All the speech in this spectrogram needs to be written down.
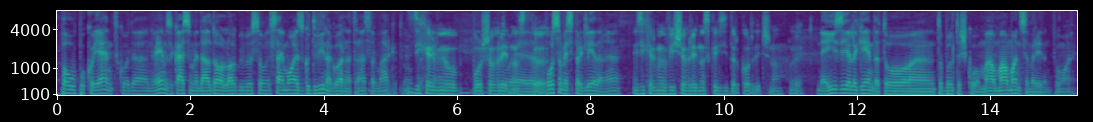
pol upokojen, tako da ne vem, zakaj so me dal dol. Lahko bi bil vsaj moja zgodovina gor na transfermarketu. ampak, Zihar je imel boljšo vrednost. je- ko- Pol sem jaz spregledal. Ja. Zihar je imel višjo vrednost, kot Izidor Kordič. No. glej. Ne, Easy je legenda, to, uh, to bolj težko, malo mal manj sem reden, po mojem.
